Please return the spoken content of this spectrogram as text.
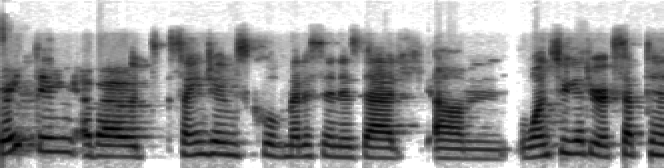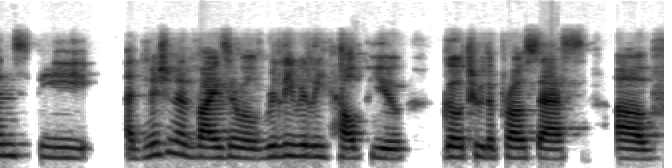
Great thing about St. James School of Medicine is that um, once you get your acceptance, the admission advisor will really, really help you go through the process of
